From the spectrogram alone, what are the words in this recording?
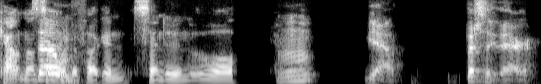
counting on So- someone to fucking send it into the wall. Mm-hmm. Yeah. Especially there.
